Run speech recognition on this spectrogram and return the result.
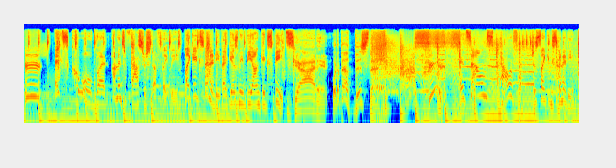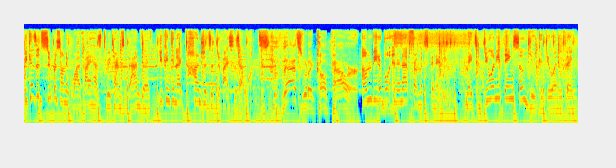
Mm, it's cool, but I'm into faster stuff lately. Like Xfinity that gives me beyond gig speeds. Got it. What about this then? Mm, it sounds powerful, just like Xfinity. Because its supersonic Wi-Fi has three times the bandwidth, you can connect hundreds of devices at once. That's what I call power. Unbeatable internet from Xfinity. Made to do anything so you can do anything.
